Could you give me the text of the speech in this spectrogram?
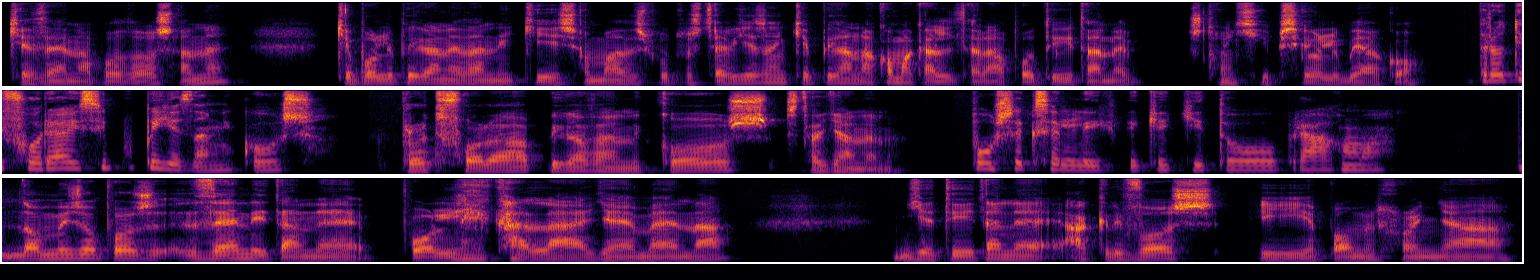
και δεν αποδώσανε και πολλοί πήγαν δανεικοί σε ομάδες που τους τέριαζαν και πήγαν ακόμα καλύτερα από ότι ήταν στον χύψη Ολυμπιακό. Πρώτη φορά εσύ που πήγες δανεικός; Πρώτη φορά πήγα δανεικός στα Γιάννενα. Πώς εξελίχθηκε εκεί το πράγμα; Νομίζω πως δεν ήταν πολύ καλά για εμένα γιατί ήταν ακριβώς η επόμενη χρονιά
